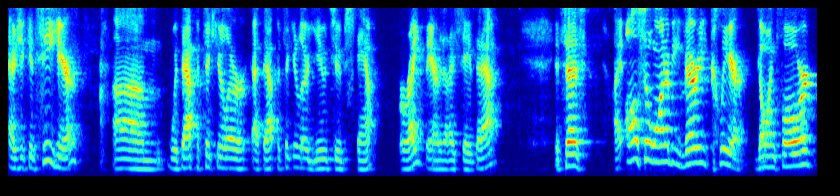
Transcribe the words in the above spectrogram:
as you can see here, um, with that particular at that particular YouTube stamp right there that I saved it at. It says, I also want to be very clear going forward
